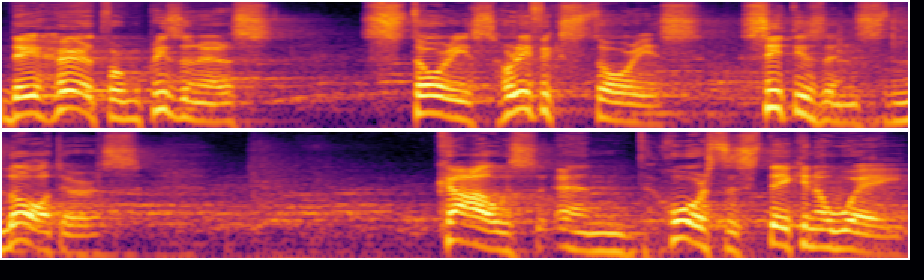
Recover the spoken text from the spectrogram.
they heard from prisoners stories, horrific stories, citizens, slaughters, cows and horses taken away,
